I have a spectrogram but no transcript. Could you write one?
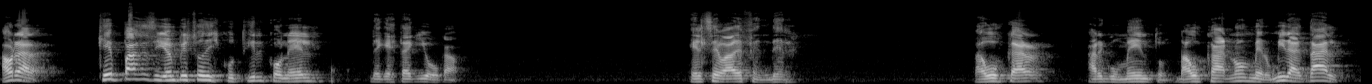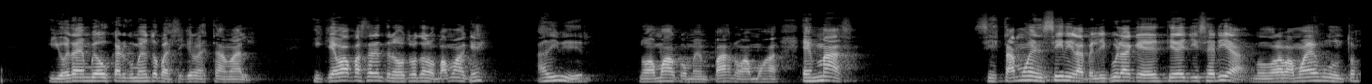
Ahora, ¿qué pasa si yo empiezo a discutir con él de que está equivocado? Él se va a defender. Va a buscar argumentos, va a buscar números. Mira, tal. Y yo también voy a buscar argumentos para decir que no está mal. ¿Y qué va a pasar entre nosotros? ¿Nos vamos a qué? A dividir. No vamos a comer en paz, no vamos a... Es más, si estamos en cine y la película que tiene hechicería, no nos la vamos a ver juntos.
